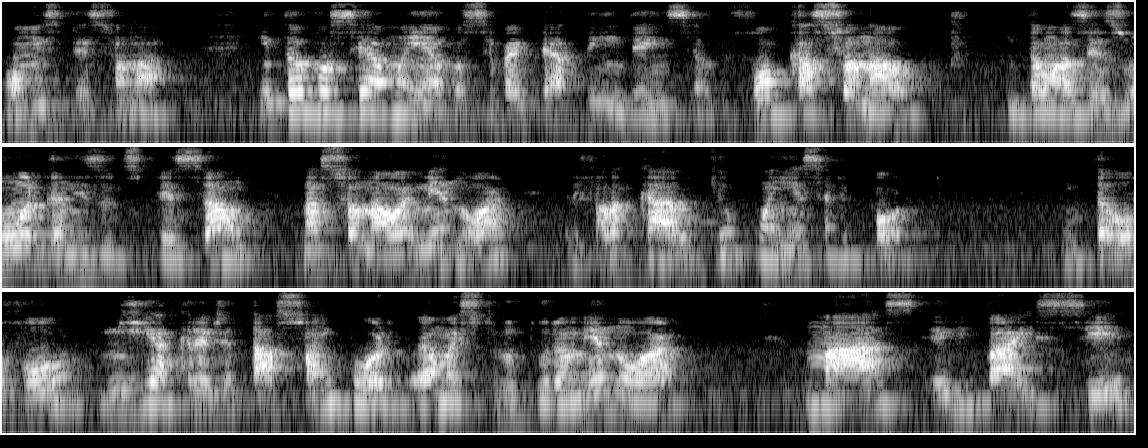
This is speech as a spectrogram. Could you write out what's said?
como inspecionar. Então você amanhã você vai ter a tendência vocacional Então, às vezes, um organismo de inspeção nacional é menor, ele fala, cara, o que eu conheço é de porto. Então, eu vou me acreditar só em porto. É uma estrutura menor, mas ele vai ser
